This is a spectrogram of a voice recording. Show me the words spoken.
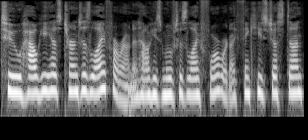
to how he has turned his life around and how he's moved his life forward. I think he's just done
